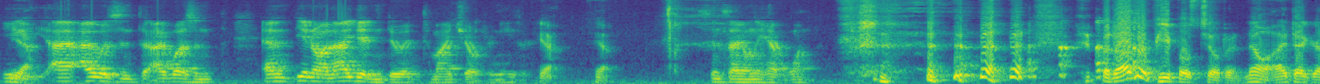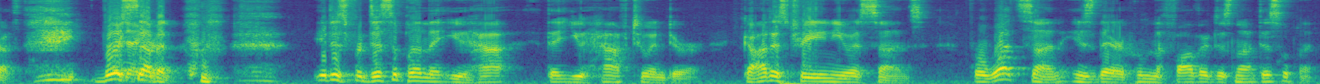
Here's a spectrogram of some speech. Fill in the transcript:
He, Yeah. I, I wasn't I wasn't, and you know, and I didn't do it to my children either. yeah. Yeah. Since I only have one. but other people's children. No, I digress. Verse I seven. it is for discipline that you have that you have to endure. God is treating you as sons. For what son is there whom the father does not discipline?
